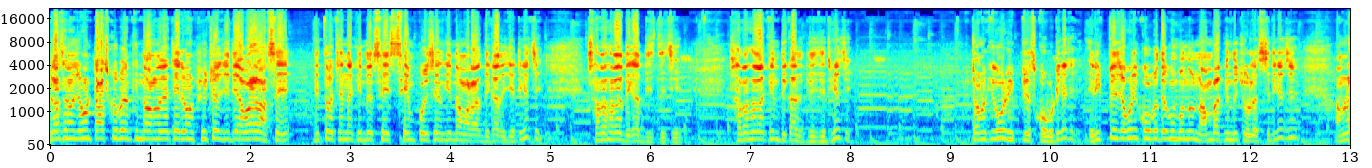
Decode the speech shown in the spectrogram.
প্লাস এখন যখন টাচ করবেন, কিন্তু আমাদের কাছে এরকম ফিউচার যদি আবার আসে, দেখতে পাচ্ছেন না, কিন্তু সেই সেম পজিশন কিন্তু আমরা দেখা দিচ্ছে, ঠিক আছে? সাদা সাদা দেখা দিতেছে। সাদা সাদা কিন্তু দেখা দিতেছে, ঠিক আছে? তো আমরা কী করে রিপ্লেস করব, ঠিক আছে? রিপ্লেস যখনই করব, দেখুন বন্ধু নাম্বার কিন্তু চলে আসছে, ঠিক আছে? আমরা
